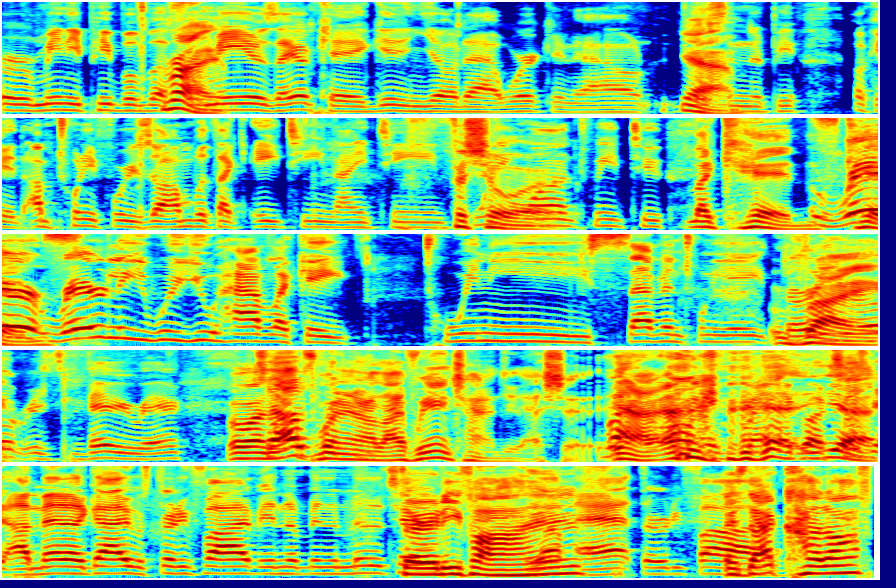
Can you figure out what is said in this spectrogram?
for many people, but Right. for me, it was like okay, getting yelled at, working out, Yeah. listening to people. Okay, I'm 24 years old. I'm with like 18, 19, For sure. 21, 22. Like kids. Rare, kids. rarely will you have like a 27, 28, 30 Right. year old. It's very rare. Well, at So I that point in our life, we ain't trying to do that shit. Right. Yeah. okay, bro, bro, Yeah. me. I met a guy who was 35, ended up in the military. 35? Yep, at 35. Is that cutoff?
